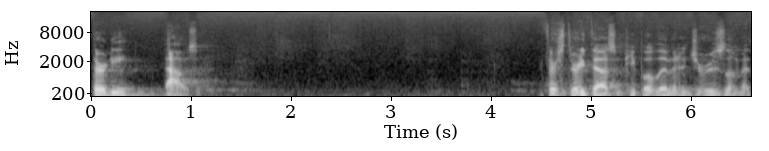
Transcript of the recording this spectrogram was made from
30,000. If there's 30,000 people living in Jerusalem,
